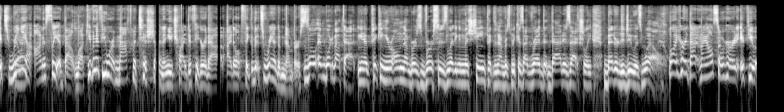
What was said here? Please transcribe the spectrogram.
it's really yeah. honestly about luck. Even if you were a mathematician and you tried to figure it out, I don't think it's random numbers. Well, and what about that? You know, picking your own numbers versus letting a machine pick the numbers because I've read that that is actually better to do as well. Well, I heard that, and I also heard if you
